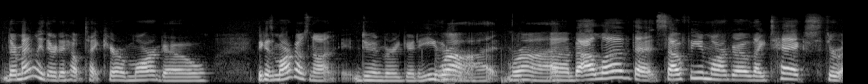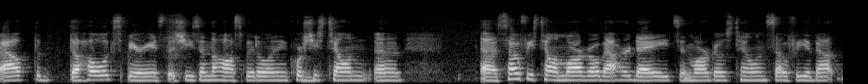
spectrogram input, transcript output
They're mainly there to help take care of Margot because Margot's not doing very good either. right, right. Um, but I love that Sophie and Margot they text throughout the the whole experience that she's in the hospital, and of course Mm. she's telling. Uh, uh, Sophie's telling Margot about her dates, and Margot's telling Sophie about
